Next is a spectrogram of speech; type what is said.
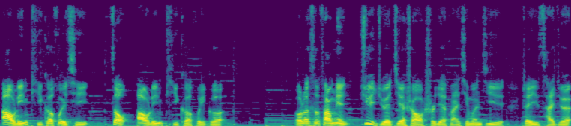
奥林匹克会旗，奏奥林匹克会歌。俄罗斯方面拒绝接受世界反兴奋剂这一裁决，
